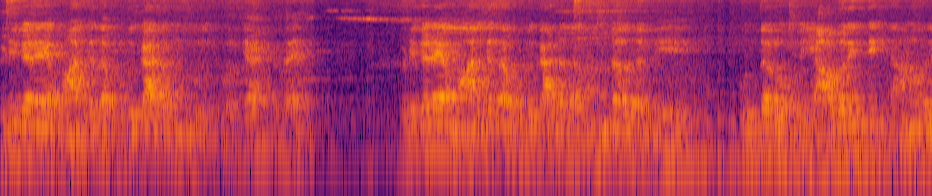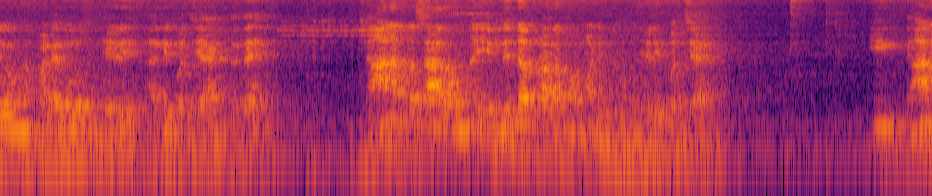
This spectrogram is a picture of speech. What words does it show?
ಬಿಡುಗಡೆಯ ಮಾರ್ಗದ ಹುಡುಕಾಟವನ್ನು ಕುರಿತು ಪರಿಚಯ ಆಗ್ತದೆ. ಬಿಡುಗಡೆಯ ಮಾರ್ಗದ ಹುಡುಕಾಟದ ನಂತರದಲ್ಲಿ ಬುದ್ಧರು ಯಾವ ರೀತಿ ಜ್ಞಾನೋದಯವನ್ನು ಪಡೆದರು ಅಂತೇಳಿ ಅಲ್ಲಿ ಪರಿಚಯ ಆಗ್ತದೆ ಜ್ಞಾನ ಪ್ರಸಾರವನ್ನು ಎಲ್ಲಿಂದ ಪ್ರಾರಂಭ ಮಾಡಿದ್ರು ಅಂತ ಹೇಳಿ ಪರಿಚಯ. ಈ ಜ್ಞಾನ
